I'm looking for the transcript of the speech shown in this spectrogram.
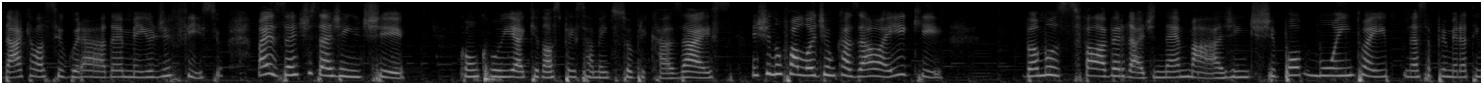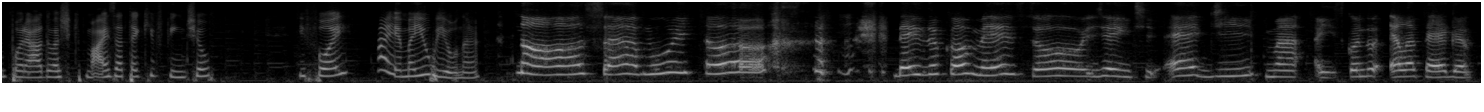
dar aquela segurada é meio difícil. Mas antes da gente concluir aqui nosso pensamento sobre casais, a gente não falou de um casal aí que, vamos falar a verdade, né, Má? A gente chipou muito aí nessa primeira temporada, eu acho que mais até que Finchel. E foi a Emma e o Will, né? Nossa, muito! Desde o começo, gente, é demais. Quando ela pega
